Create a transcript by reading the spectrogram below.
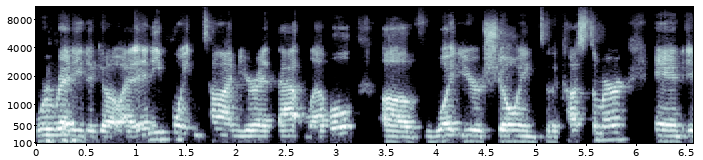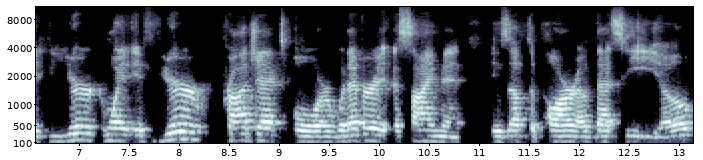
we're mm-hmm. ready to go. At any point in time, you're at that level of what you're showing to the customer. And if you're going, if your project or whatever assignment is up to par of that CEO,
